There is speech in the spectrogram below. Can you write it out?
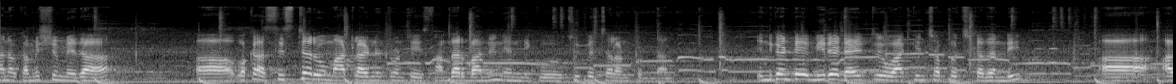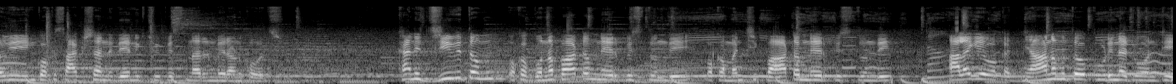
అనే ఒక అంశం మీద ఒక సిస్టరు మాట్లాడినటువంటి సందర్భాన్ని నేను మీకు చూపించాలనుకుంటున్నాను. ఎందుకంటే మీరే డైరెక్ట్ వాక్యం చెప్పొచ్చు కదండి. అవి ఇంకొక సాక్ష్యాన్ని దేనికి చూపిస్తున్నారని మీరు అనుకోవచ్చు. కానీ జీవితం ఒక గుణపాఠం నేర్పిస్తుంది ఒక మంచి పాఠం నేర్పిస్తుంది అలాగే ఒక జ్ఞానంతో కూడినటువంటి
